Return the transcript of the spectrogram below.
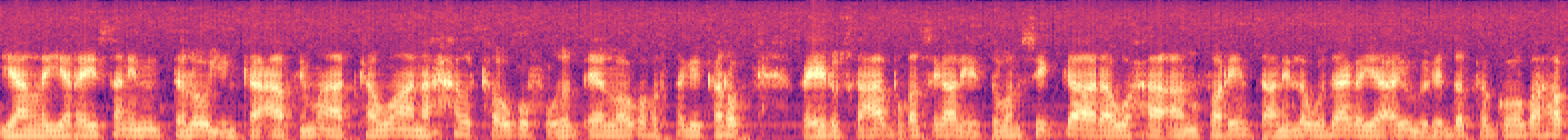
yaan la yaraysanin dalooyinka caafimaadka waana xalka ugu fudud ee looga hortagi karo. Fayruska caabuqa sagaal iyo toban si gaara waxa aanu fariintaani la wadaagaya ayuu yidhi dadka goobaha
